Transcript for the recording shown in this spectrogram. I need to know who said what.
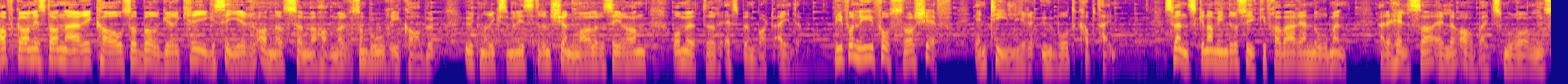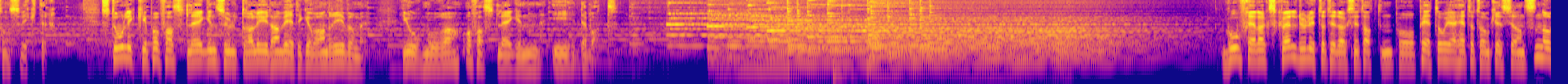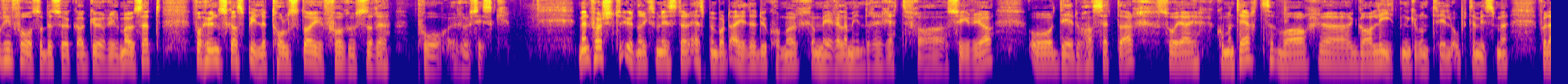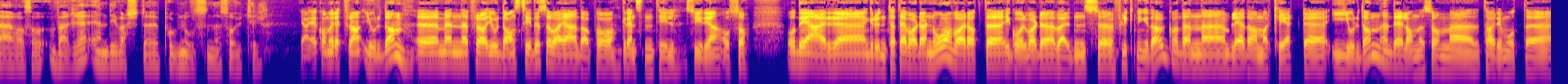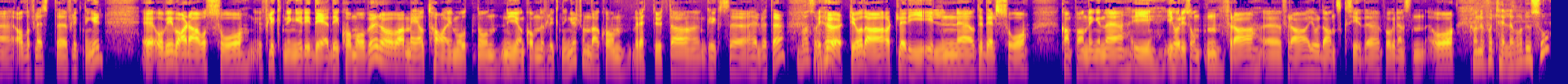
Speaker 1: Afghanistan er i kaos og borgerkrig, sier Anders Sømme Hammer, som bor i Kabul. Utenriksministeren skjønnmaler, sier han, og møter Espen Barth Eide. Vi får ny forsvarssjef, en tidligere ubåtkaptein. Svenskene har mindre sykefravær enn nordmenn. Er det helsa eller arbeidsmoralen som svikter? Stol ikke på fastlegens ultralyd, han vet ikke hva han driver med. Jordmora og fastlegen i debatt. God fredagskveld. Du lytter til Dagsnytt 18 på P2. Jeg heter Tom Kristiansen, og vi får også besøk av Gøril Mauseth, for hun skal spille Tolstoy for russere på russisk. Men først, utenriksminister Espen Barth Eide, du kommer mer eller mindre rett fra Syria. Og det du har sett der, så jeg kommentert, var, eh, ga liten grunn til optimisme. For det er altså verre enn de verste prognosene så ut til.
Speaker 2: Ja, jeg kommer rett fra Jordan, eh, men fra jordansk side så var jeg da på grensen til Syria også. Og det er eh, Grunnen til at jeg var der nå, var at uh, i går var det verdens uh, flyktningedag. Og den ble da markert i Jordan, det landet som tar imot aller flest flyktninger. Og vi var da og så flyktninger idet de kom over, og var med å ta imot noen nyankomne flyktninger som da kom rett ut av krigshelvete. Vi hørte jo da artilleriilden og til dels så kamphandlingene i, i horisonten fra, eh, fra, jordansk side på grensen.
Speaker 1: Og, kan du fortelle hva du så?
